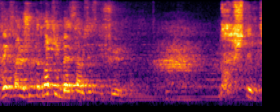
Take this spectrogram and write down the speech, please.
wächst meine Schulter trotzdem besser, habe ich das Gefühl. Das stimmt.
